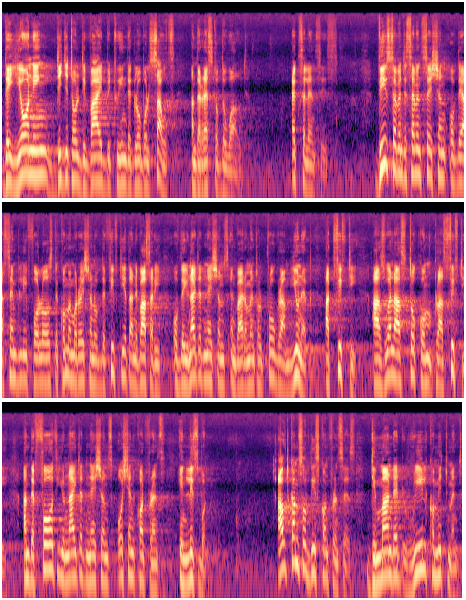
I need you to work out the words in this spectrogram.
the yawning digital divide between the global south and the rest of the world. Excellencies, this 77th session of the Assembly follows the commemoration of the 50th anniversary of the United Nations Environmental Programme, UNEP, at 50, as well as Stockholm plus 50, and the fourth United Nations Ocean Conference in Lisbon. Outcomes of these conferences demanded real commitment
